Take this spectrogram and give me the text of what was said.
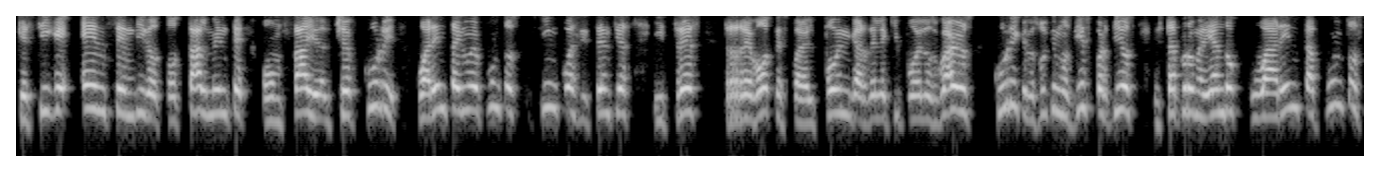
que sigue encendido totalmente on fire. El Chef Curry, 49 puntos, 5 asistencias y 3 rebotes para el point guard del equipo de los Warriors. Curry que en los últimos 10 partidos está promediando 40 puntos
